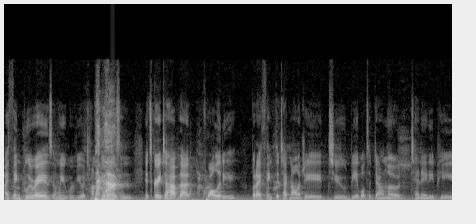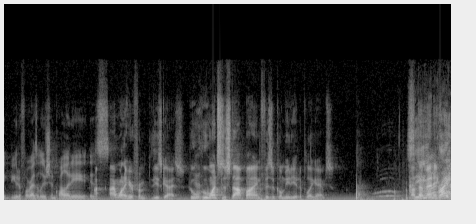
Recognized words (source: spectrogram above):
I think Blu-rays, and we review a ton of Blu-rays, and it's great to have that quality. But I think the technology to be able to download 1080p, beautiful resolution quality is. I want to hear from these guys. Who, Yeah. who wants to stop buying physical media to play games? Not See? that many. Right.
